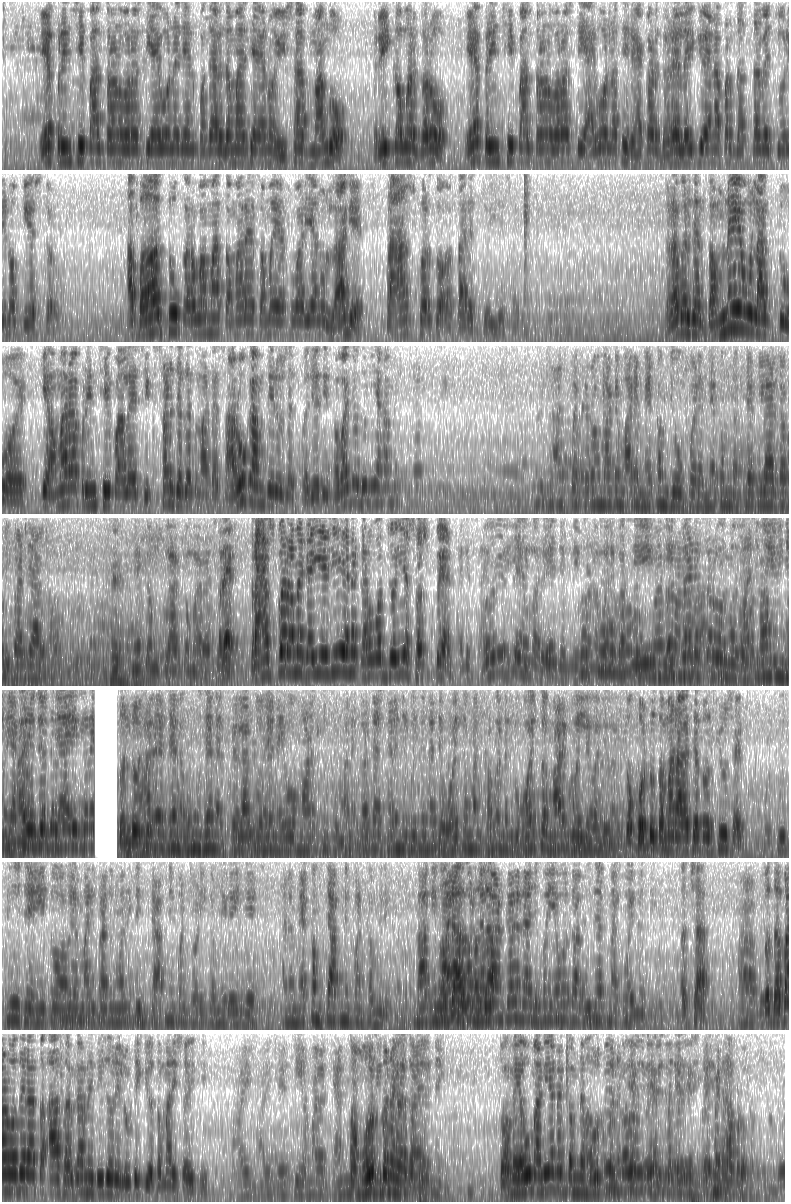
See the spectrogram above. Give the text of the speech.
એ પ્રિન્સિપાલ ત્રણ વર્ષથી આવ્યો નથી, એને પગાર જમા થયા, એનો હિસાબ માંગો. રિકવર કરો. એ પ્રિન્સિપાલ ત્રણ વર્ષથી આવ્યો નથી રેકર્ડ ઘરે લઈ ગયો, એના પર દસ્તાવેજ ચોરીનો કેસ કરો. આ બધું કરવામાં તમારે સમય અઠવાડિયાનું લાગે. ટ્રાન્સફર તો અત્યારે જ જોઈએ સાહેબ. બરાબર છે? ને તમને એવું લાગતું હોય કે અમારા પ્રિન્સિપાલે શિક્ષણ જગત માટે સારું કામ કર્યું છે ફજેથી થવા જો દુનિયા સામે. ટ્રાન્સફર કરવા માટે મારે મેકમ જોવું પડે. મેકમ નો ચેક ક્લાર્ક આપણી પાસે હાલ. મેકમ ક્લાર્ક અમારા અરે ટ્રાન્સફર અમે કહીએ છીએ એને કરવો જ જોઈએ સસ્પેન્ડ. Suspend જ કરવો જોઈએ. રાજમાં એવી જગ્યા આવી કરો છો બેદરકારી ત્યાં બંધો છે. છે ને હું છે ને પેલા તો છે ને એવો માણસ છું કે મને કદાચ નરેન્દ્રભાઈ છે હોય તો મને ખબર નથી હોય તો મારે કોઈ લેવા દેવા તો ખોટું તમારા હાથે તો થયું સાહેબ? ખોટું થયું છે એ તો હવે અમારી પાસે મોનિટરિંગ સ્ટાફની પણ થોડી કમી રહી છે અને મેકમ સ્ટાફની પણ કમી રહી બાકી મારા ઉપર દબાણ કરે ને રાજુભાઈ એવો તો આ ગુજરાતમાં કોઈ નથી. અચ્છા. તો દબાણ વગેરે તો આ સરકારની તિજોરી લૂંટી ગયો તમારી સહીથી. તો મૂર્ખ બનાવ્યા તમે. તો અમે એવું માનીએ ને તમને મૂર્ખ બને એક- એક મિનિટ, એક મિનિટ આપણો.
